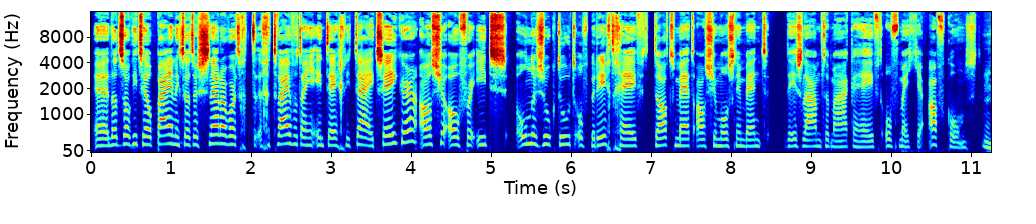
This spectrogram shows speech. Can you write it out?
eh, dat is ook iets heel pijnlijks, dat er sneller wordt get- getwijfeld aan je integriteit. Zeker als je over iets onderzoek doet of bericht geeft dat met als je moslim bent de islam te maken heeft of met je afkomst. Mhm.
